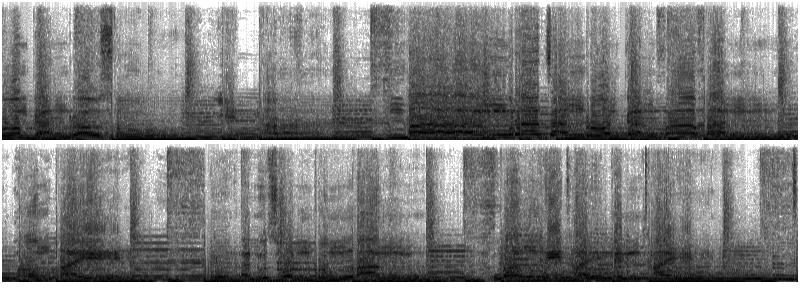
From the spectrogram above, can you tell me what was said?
รวมกันเราสู้เย็บตาบางระจันรวมกันฝ่าฟันพ้องไปเพื่ออนุชนรุ่นหลัง หวังให้ไทยเป็นไทยจ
